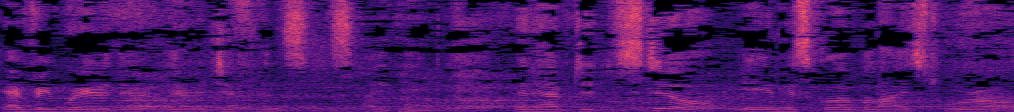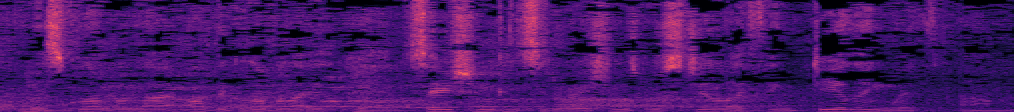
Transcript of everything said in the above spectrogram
everywhere there, there are differences. I think that have to still in this globalized world, in this global all the globalization considerations, we're still, I think, dealing with um,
